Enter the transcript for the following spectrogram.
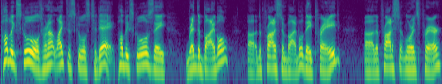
public schools were not like the schools today. Public schools, they read the Bible, uh, the Protestant Bible, they prayed, uh, the Protestant Lord's Prayer.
